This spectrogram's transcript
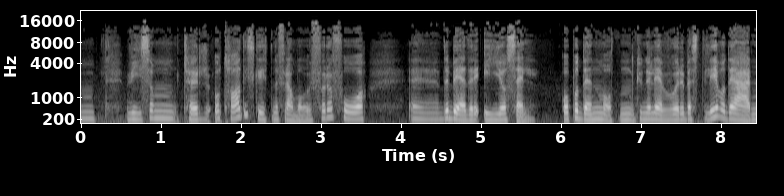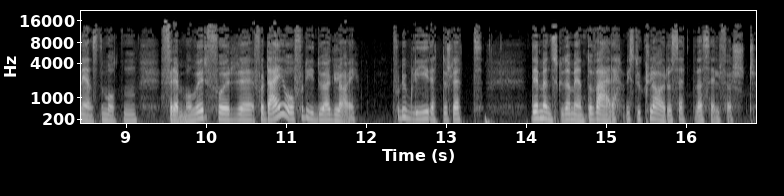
um, vi som tør å ta de skrittene framover for å få uh, det bedre i oss selv. Og på den måten kunne leve våre beste liv, og det er den eneste måten fremover for, uh, for deg og for de du er glad i. For du blir rett og slett det mennesket du er ment å være, hvis du klarer å sette deg selv først.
